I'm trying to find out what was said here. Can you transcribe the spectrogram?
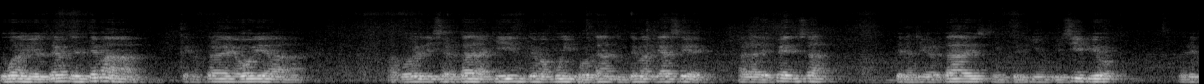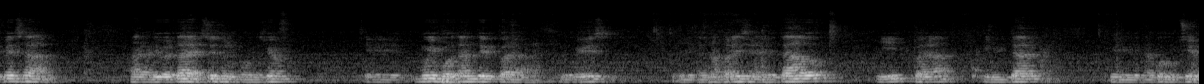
Y bueno, y el, el tema que nos trae hoy a, a poder disertar aquí es un tema muy importante, un tema que hace a la defensa de las libertades y en principio la defensa a la libertad de acceso a la información, eh, muy importante para lo que es eh, la transparencia en el Estado y para evitar eh, la corrupción.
